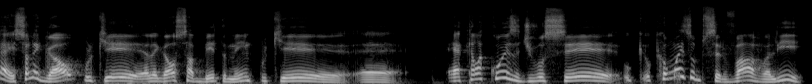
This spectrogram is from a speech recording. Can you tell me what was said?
É, isso é legal, porque é legal saber também, porque é, é aquela coisa de você. O, que- o que eu mais observava ali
